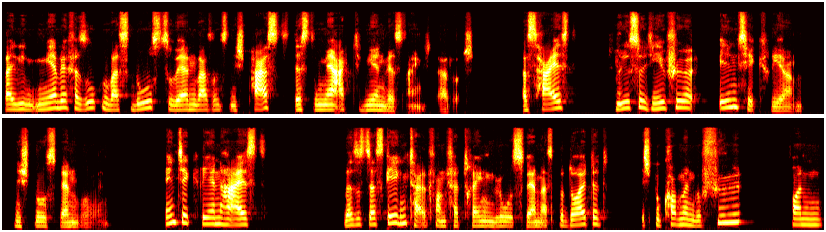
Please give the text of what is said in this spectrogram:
weil je mehr wir versuchen, was loszuwerden, was uns nicht passt, desto mehr aktivieren wir es eigentlich dadurch. Das heißt, Schlüssel hierfür integrieren, nicht loswerden wollen. Integrieren heißt, das ist das Gegenteil von verdrängen, loswerden. Das bedeutet, ich bekomme ein Gefühl von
